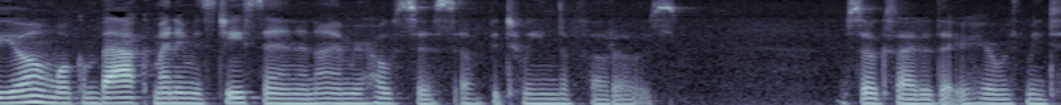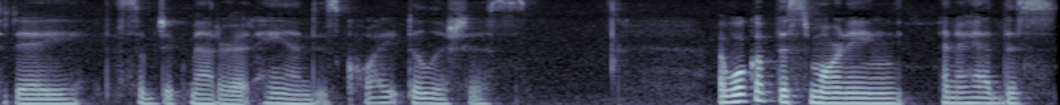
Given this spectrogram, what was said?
yo, and welcome back. My name is Jason, and I am your hostess of Between the Photos. I'm so excited that you're here with me today. The subject matter at hand is quite delicious. I woke up this morning and I had this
